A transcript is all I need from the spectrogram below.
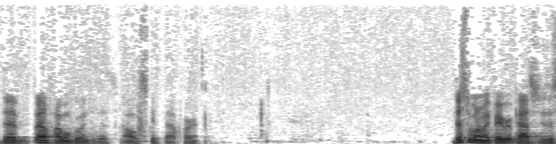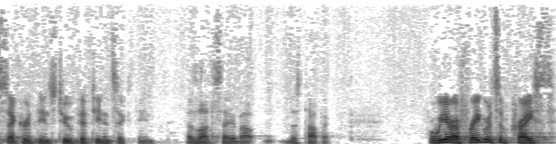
the, well, I won't go into this. I'll skip that part. This is one of my favorite passages. This is 2 Corinthians 2, 15 and 16. Has a lot to say about this topic. For we are a fragrance of Christ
